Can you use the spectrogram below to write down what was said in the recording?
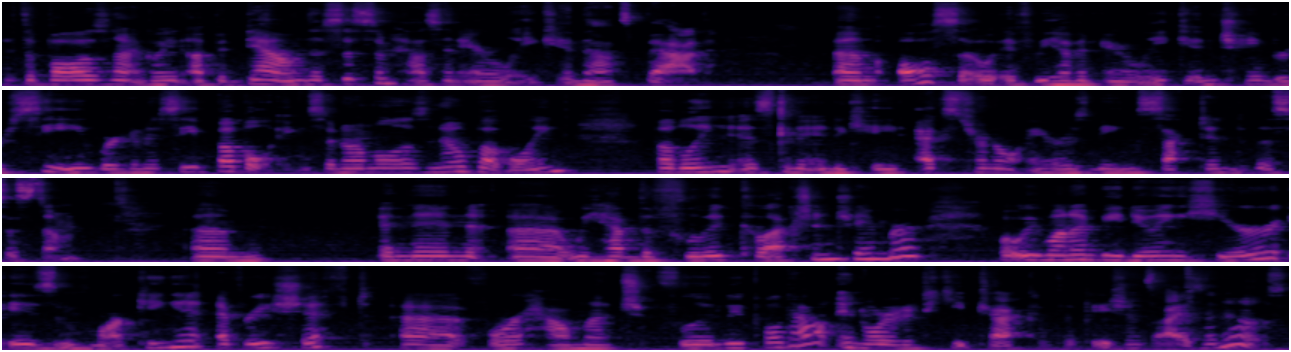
If the ball is not going up and down, the system has an air leak, and that's bad. Um, also, if we have an air leak in chamber C, we're going to see bubbling. So normal is no bubbling. Bubbling is going to indicate external air is being sucked into the system. Um, and then uh, we have the fluid collection chamber. What we want to be doing here is marking it every shift uh, for how much fluid we pulled out in order to keep track of the patient's eyes and nose.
